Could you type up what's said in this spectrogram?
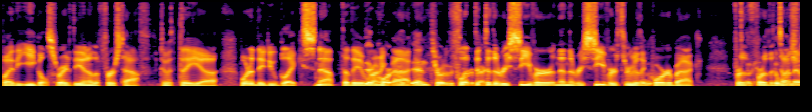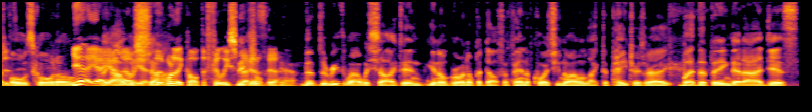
by the Eagles right at the end of the first half? To the uh, what did they do, Blake? Snap to the running quar- back and throw to the flipped it to the receiver, and then the receiver threw to the quarterback for the for the, the touch. one that Foles scored on. yeah, yeah, Like, yeah. I no, was yeah. The- what do they call it? The Philly special. Because yeah. Yeah. the the reason why I was shocked, and you know, growing up a Dolphin fan, of course, you know I don't like the Patriots, right? But the thing that I just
